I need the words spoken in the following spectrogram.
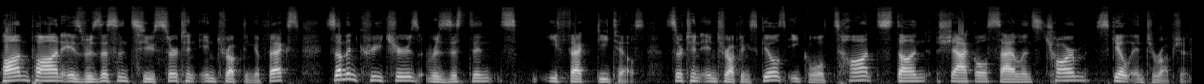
Pon Pon is resistant to certain interrupting effects. Summon creatures resistance effect details. Certain interrupting skills equal taunt, stun, shackle, silence, charm, skill interruption.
